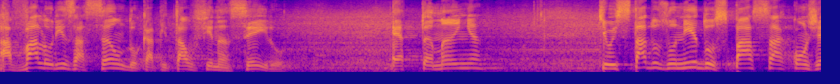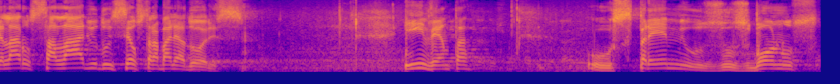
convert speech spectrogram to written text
A valorização do capital financeiro é tamanha que os Estados Unidos passa a congelar o salário dos seus trabalhadores e inventa os prêmios, os bônus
